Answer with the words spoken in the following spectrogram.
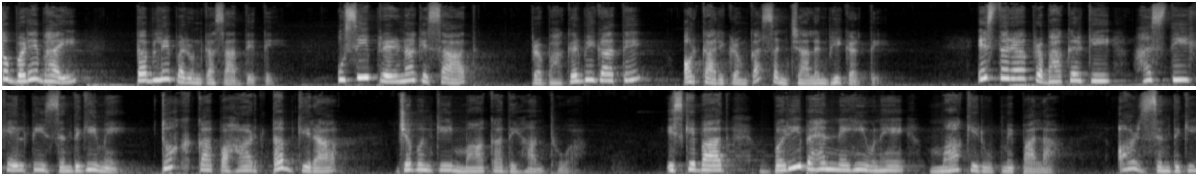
तो बड़े भाई तबले पर उनका साथ देते। उसी प्रेरणा के साथ प्रभाकर भी गाते और कार्यक्रम का संचालन भी करते। इस तरह प्रभाकर की हंसती खेलती ज़िंदगी में दुख का पहाड़ तब गिरा जब उनकी माँ का देहांत हुआ। इसके बाद बड़ी बहन ने ही उन्हें माँ के रूप में पाला और ज़िंदगी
